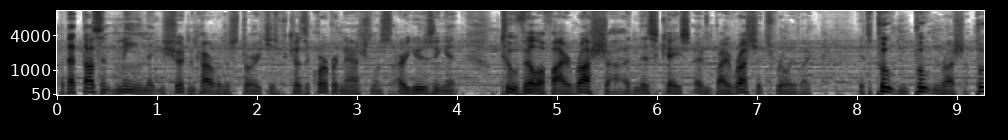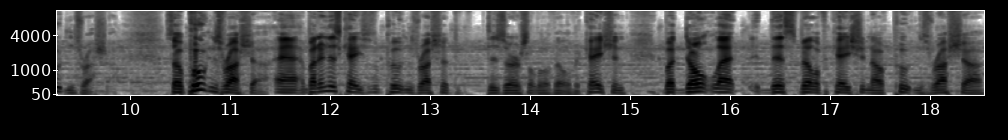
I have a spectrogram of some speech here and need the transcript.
but that doesn't mean that you shouldn't cover the stories just because the corporate nationalists are using it to vilify Russia. In this case, and by Russia, it's really like it's Putin, Putin Russia, Putin's Russia. So Putin's Russia, uh, but in this case, Putin's Russia deserves a little vilification. But don't let this vilification of Putin's Russia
